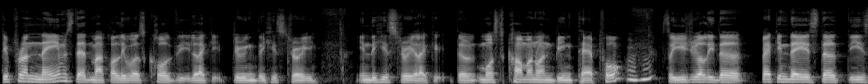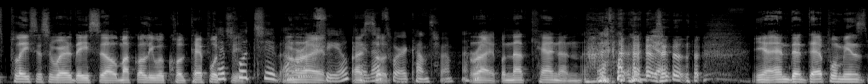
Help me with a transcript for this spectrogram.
different names that makgeolli was called like during the history in the history like the most common one being tepo. Mm-hmm. So usually the back in days the these places where they sell makgeolli were called tepo. chip. see, chip. Oh, right. Okay, right, that's so, where it comes from. right, but not canon. yeah. yeah. and then tepo means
